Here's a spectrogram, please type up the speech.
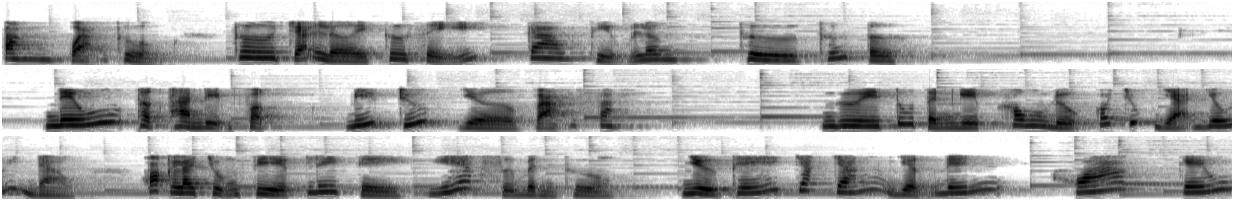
Tăng quảng thượng, thư trả lời cư sĩ cao thiệu lân, thư thứ tư. Nếu thật thà niệm phật, biết trước giờ vãng sanh người tu tịnh nghiệp không được có chút giả dối nào, hoặc là chuộng việc ly kỳ, ghét sự bình thường. Như thế chắc chắn dẫn đến hóa kéo,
